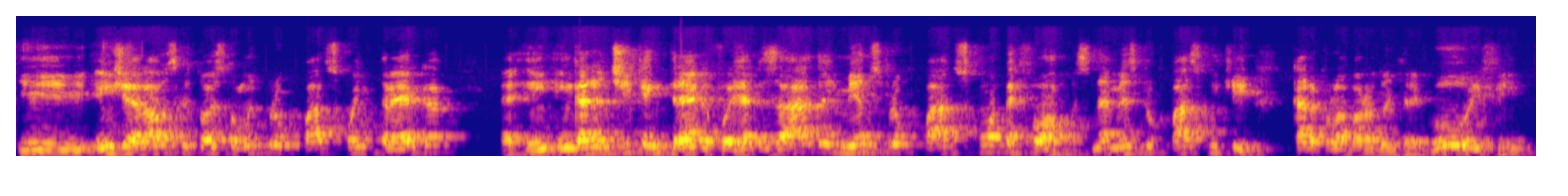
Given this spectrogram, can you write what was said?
e, em geral, os escritórios estão muito preocupados com a entrega é, em, em, garantir que a entrega foi realizada e menos preocupados com a performance, né? menos preocupados com o que cada colaborador entregou, enfim.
